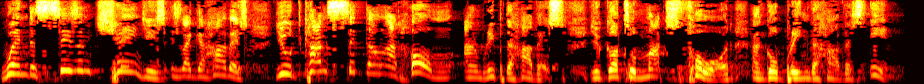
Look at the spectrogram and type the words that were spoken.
when the season changes. It's like a harvest. You can't sit down at home and reap the harvest. You got to march forward and go bring the harvest in.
